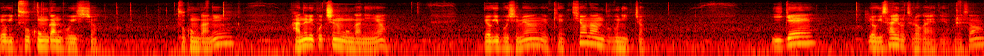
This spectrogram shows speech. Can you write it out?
여기 두 공간 보이시죠? 두 공간이 바늘이 꽂히는 공간이에요. 여기 보시면 이렇게 튀어나온 부분이 있죠. 이게 여기 사이로 들어가야 돼요. 그래서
